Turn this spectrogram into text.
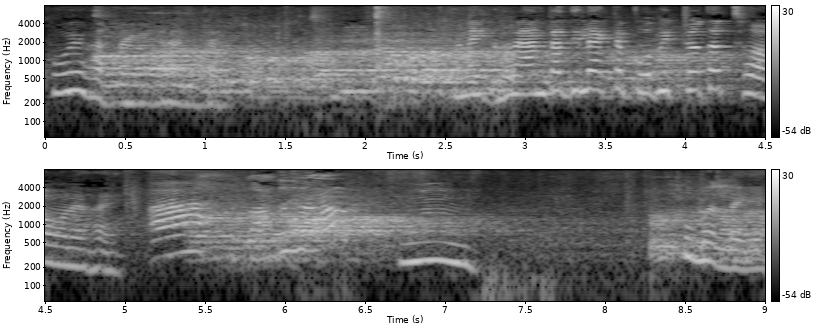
খুবই ভালো লাগে ঘ্রানটা মানে ঘ্রানটা দিলে একটা পবিত্রতার ছোঁয়া মনে হয়। হুম খুব ভালো লাগে।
